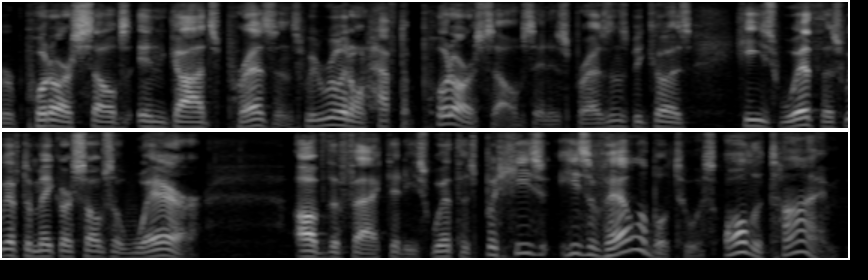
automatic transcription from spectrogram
or put ourselves in God's presence, we really don't have to put ourselves in His presence because He's with us. We have to make ourselves aware of the fact that He's with us, but He's He's available to us all the time.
